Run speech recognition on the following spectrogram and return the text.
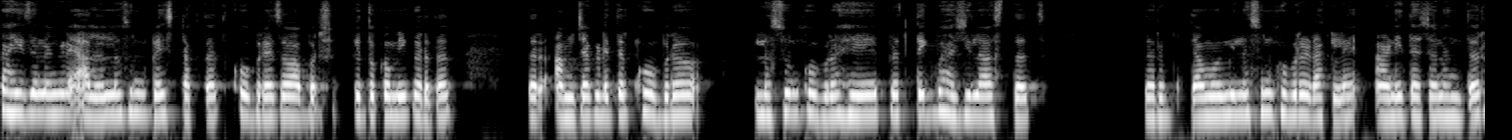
काही जणांकडे आलं लसूण पेस्ट टाकतात. खोबऱ्याचा वापर शक्यतो कमी करतात. तर आमच्याकडे तर खोबरं लसूण खोबरं हे प्रत्येक भाजीला असतंच. तर त्यामुळे मी लसूण खोबरं टाकलंय. आणि त्याच्यानंतर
